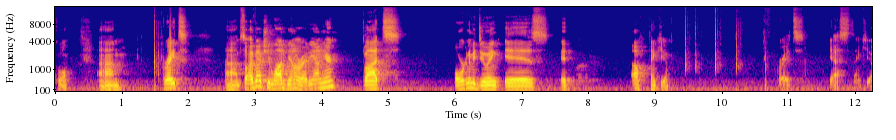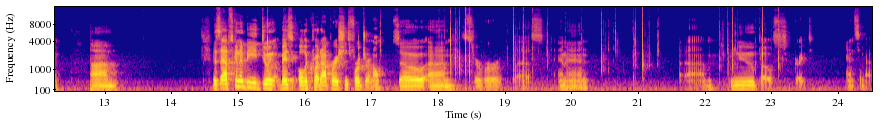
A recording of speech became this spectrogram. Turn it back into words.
Cool. Um, great. Um, so I've actually logged in already on here, but what we're gonna be doing is it. Oh, thank you. Great. Yes, thank you. Um, this app's going to be doing basic all the CRUD operations for a journal. So um, server plus mn um, new post, great, and submit.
